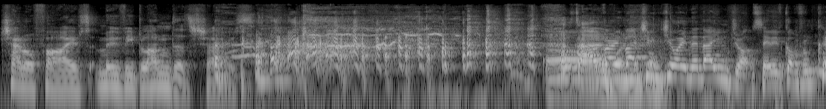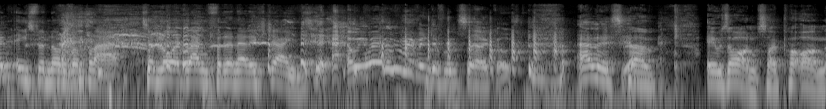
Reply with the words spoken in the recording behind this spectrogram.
Channel 5's movie blunders shows. I'm very much enjoying the name drops here. We've gone from Clint Eastwood and Oliver Platt to Lloyd Langford and Ellis James. we went we move in different circles. Ellis, um, it was on, so I put on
